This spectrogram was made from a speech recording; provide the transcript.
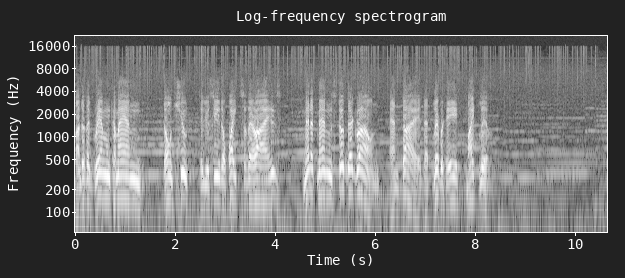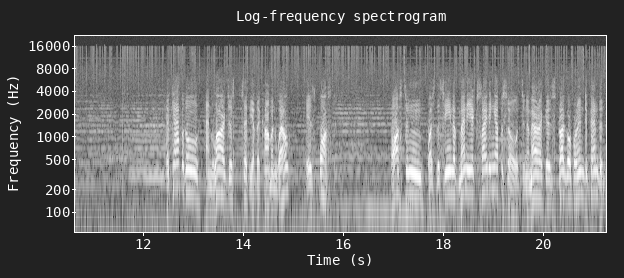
under the grim command, don't shoot till you see the whites of their eyes, Minutemen stood their ground and died that liberty might live. The capital and largest city of the Commonwealth is Boston. Boston was the scene of many exciting episodes in America's struggle for independence.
